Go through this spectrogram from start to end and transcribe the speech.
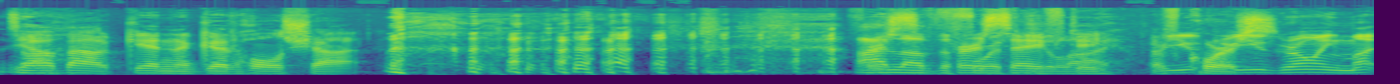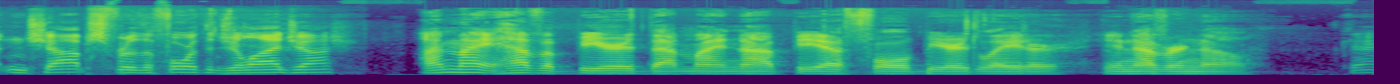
it's Yeah. all about getting a good hole shot. i love the 4th of july are Of you course. are you growing mutton chops for the 4th of july josh I might have a beard that might not be a full beard later. You never know. Okay.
